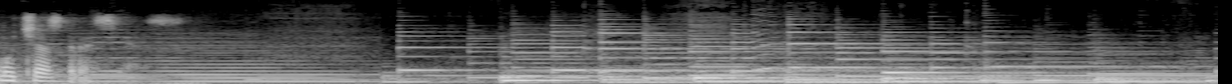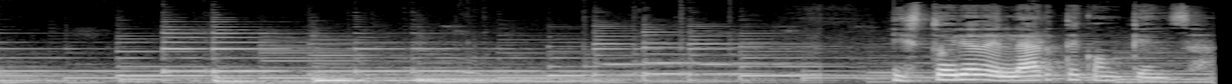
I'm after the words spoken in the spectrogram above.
Muchas gracias. Historia del arte con Kenza.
